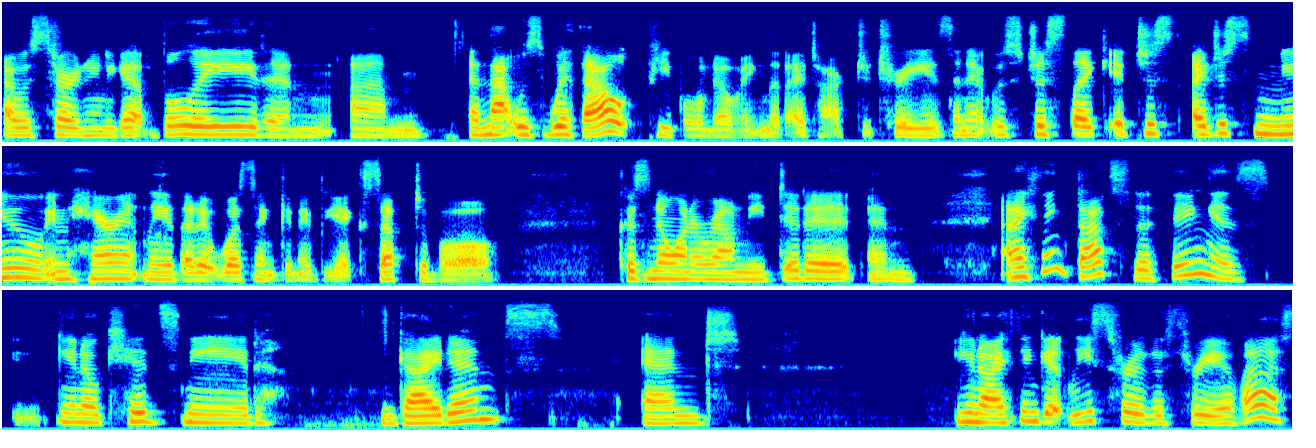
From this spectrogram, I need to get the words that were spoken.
I was starting to get bullied, and um, and that was without people knowing that I talked to trees, and it was just like it just I just knew inherently that it wasn't going to be acceptable because no one around me did it, and and I think that's the thing is you know kids need guidance and you know, I think at least for the three of us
